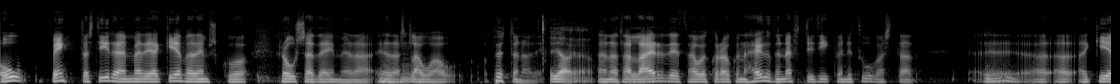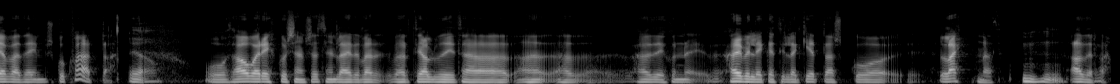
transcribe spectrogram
óbeint að stýra þeim með því að gefa þeim sko, hrósa þeim eða, eða Mhm. slá á puttana þeim já, já, þannig að það lærði þá eitthvað ákveðna hegðun eftir því hvernig þú varst að, mm. að, gefa þeim sko kvata já. Og þá var ykkur sem, sem lærið var, var þjálfuð í það að, hafði einhvern hæfileika til að geta sko læknað mm aðra.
